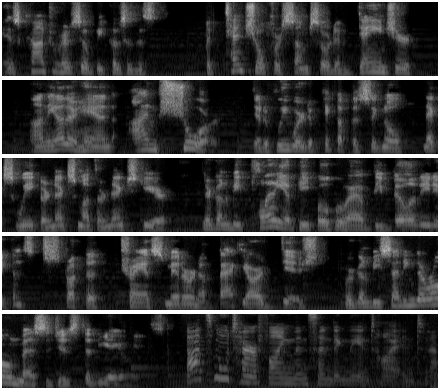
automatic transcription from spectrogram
is controversial because of this potential for some sort of danger. On the other hand, I'm sure that if we were to pick up a signal next week or next month or next year, there are going to be plenty of people who have the ability to construct a transmitter in a backyard dish who are going to be sending their own messages to the aliens. That's more terrifying than sending the entire internet.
